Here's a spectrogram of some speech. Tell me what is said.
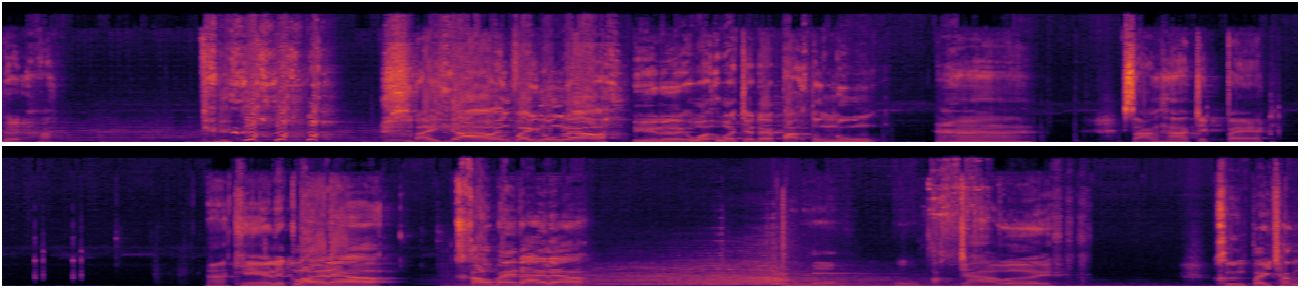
เอ้ยฮะไอ้ข้าแม่งไปนุ่งแล้วเอยเลยว่าว่าจะได้ปะตรงนู้นอ่าสางห้าเจ็ดแปดโอเคเรียบร้อยแล้ว เข้าไปได้แล้ว โอ้โหปักจ้าเอ้ยขึ้นไปชั้ง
